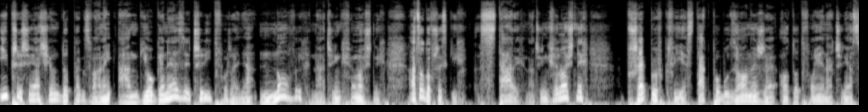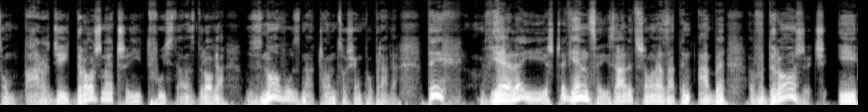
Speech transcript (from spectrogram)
i przyczynia się do tak zwanej angiogenezy, czyli tworzenia nowych naczyń krwionośnych. A co do wszystkich starych naczyń krwionośnych, przepływ krwi jest tak pobudzony, że oto Twoje naczynia są bardziej drożne, czyli Twój stan zdrowia znowu znacząco się poprawia. Tych wiele i jeszcze więcej zalet przemawia za tym, aby wdrożyć i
